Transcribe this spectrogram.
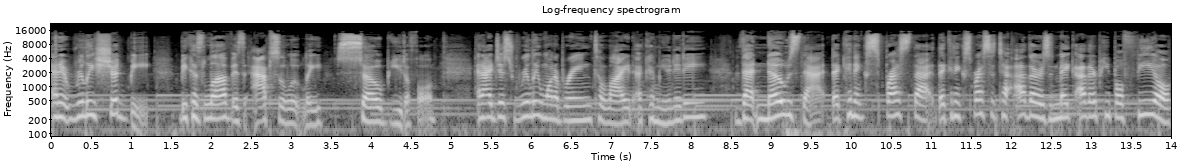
And it really should be because love is absolutely so beautiful. And I just really want to bring to light a community that knows that, that can express that, that can express it to others and make other people feel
